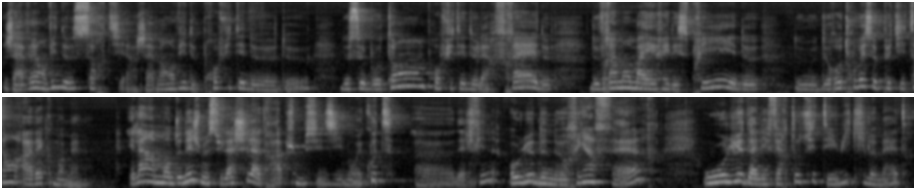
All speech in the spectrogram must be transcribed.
j'avais envie de sortir, j'avais envie de profiter de, ce beau temps, profiter de l'air frais, de, vraiment m'aérer l'esprit et de, retrouver ce petit temps avec moi-même. Et là, à un moment donné, je me suis lâché la grappe, je me suis dit, bon écoute, euh, Delphine, au lieu de ne rien faire, ou au lieu d'aller faire tout de suite tes 8 km,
